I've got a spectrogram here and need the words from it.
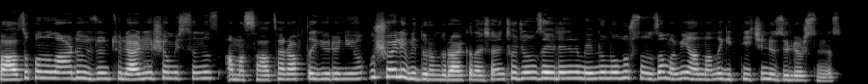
Bazı konularda üzüntüler yaşamışsınız ama sağ tarafta görünüyor. Bu şöyle bir durumdur arkadaşlar. Yani çocuğunuz evlenir memnun olursunuz ama bir yandan da gittiği için üzülürsünüz.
